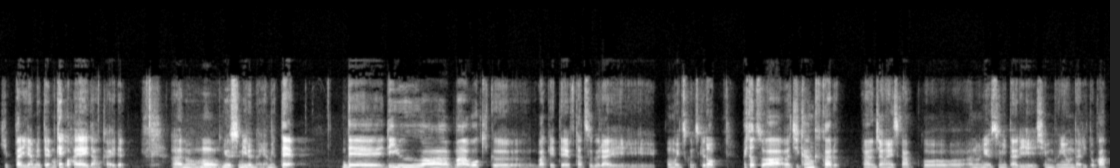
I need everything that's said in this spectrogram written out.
きっぱりやめてもう結構早い段階であのもうニュース見るのやめてで理由はまあ大きく分けて2つぐらい思いつくんですけど一つは時間かかるじゃないですかこうあのニュース見たり新聞読んだりとか。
